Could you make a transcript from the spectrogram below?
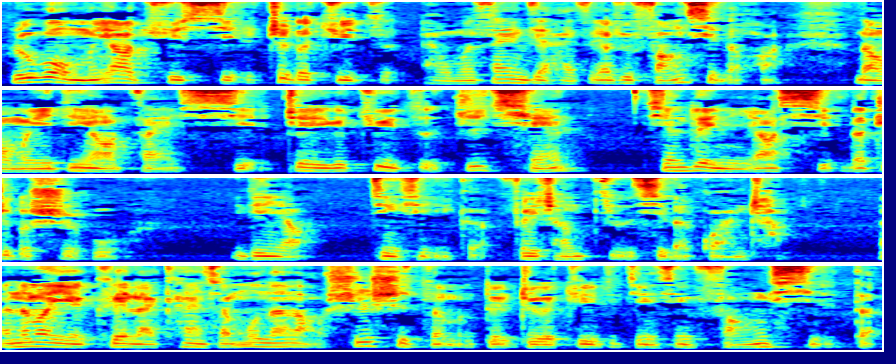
如果我们要去写这个句子，哎，我们三年级孩子要去仿写的话，那我们一定要在写这一个句子之前，先对你要写的这个事物，一定要进行一个非常仔细的观察啊。那么也可以来看一下木兰老师是怎么对这个句子进行仿写的。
